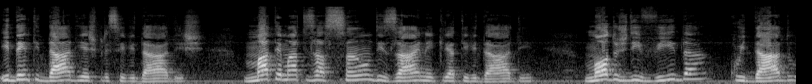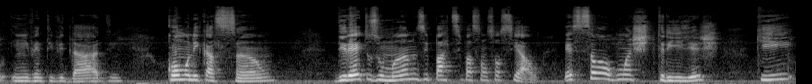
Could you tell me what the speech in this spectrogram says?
identidade e expressividades, matematização, design e criatividade, modos de vida cuidado e inventividade, comunicação, direitos humanos e participação social. Essas são algumas trilhas que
